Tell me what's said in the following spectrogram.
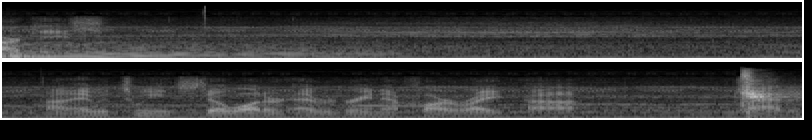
Car keys. I'm in between Stillwater and Evergreen, that far right uh, cabin.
